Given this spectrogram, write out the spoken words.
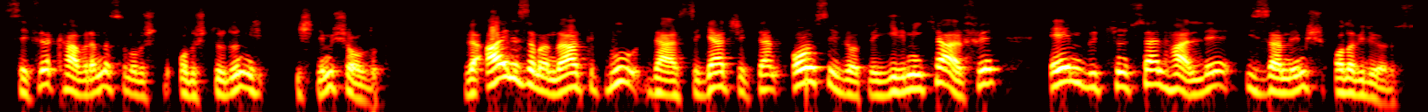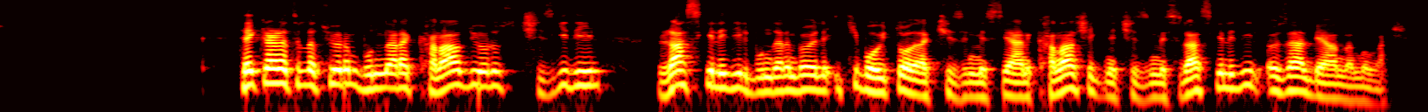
sefire kavramı nasıl oluşturduğunu işlemiş olduk. Ve aynı zamanda artık bu dersi gerçekten 10 sefirot ve 22 harfi en bütünsel halle izlemlemiş olabiliyoruz. Tekrar hatırlatıyorum bunlara kanal diyoruz, çizgi değil, rastgele değil bunların böyle iki boyutlu olarak çizilmesi yani kanal şeklinde çizilmesi rastgele değil özel bir anlamı var.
